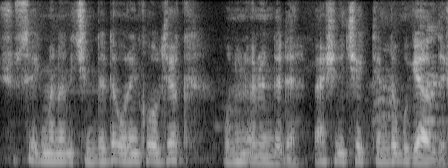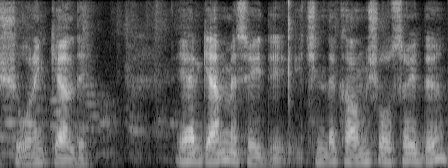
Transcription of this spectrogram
Şu segmanın içinde de o-ring olacak. Bunun önünde de. Ben şimdi çektiğimde bu geldi. Şu o-ring geldi. Eğer gelmeseydi, içinde kalmış olsaydı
